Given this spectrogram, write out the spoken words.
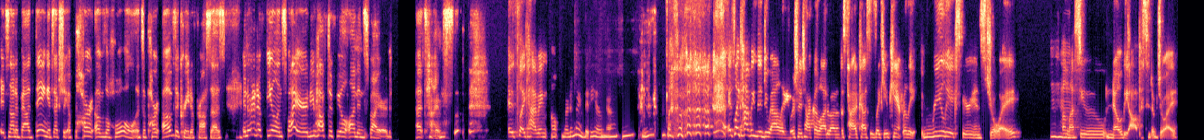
it's not a bad thing. It's actually a part of the whole. It's a part of the creative process. In order to feel inspired you have to feel uninspired at times. It's like having oh where did my video go? It's like having the duality which i talk a lot about in this podcast is like you can't really really experience joy mm-hmm. unless you know the opposite of joy.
